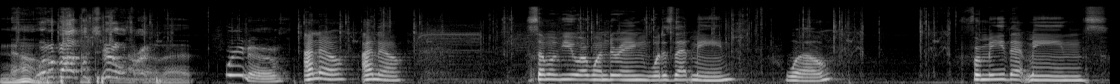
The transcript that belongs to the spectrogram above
No. What about the children? That. We know. I know, I know. Some of you are wondering, what does that mean? Well, for me, that means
